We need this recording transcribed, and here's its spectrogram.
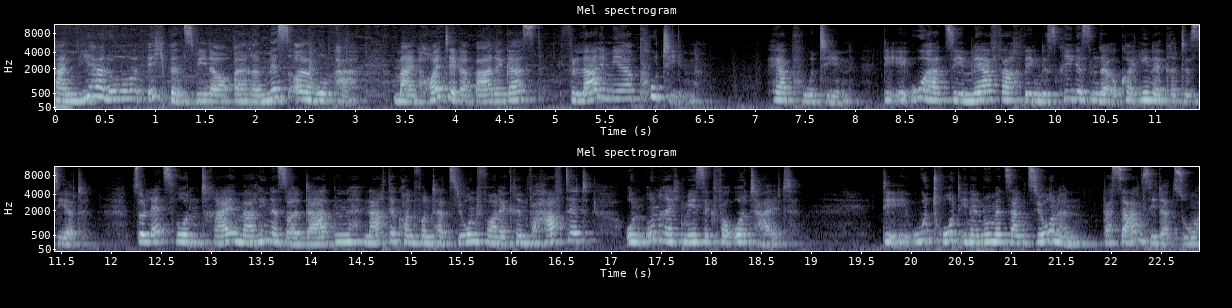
Hallo, ich bin's wieder, eure Miss Europa. Mein heutiger Badegast, Wladimir Putin. Herr Putin, die EU hat Sie mehrfach wegen des Krieges in der Ukraine kritisiert. Zuletzt wurden drei Marinesoldaten nach der Konfrontation vor der Krim verhaftet und unrechtmäßig verurteilt. Die EU droht Ihnen nun mit Sanktionen. Was sagen Sie dazu?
